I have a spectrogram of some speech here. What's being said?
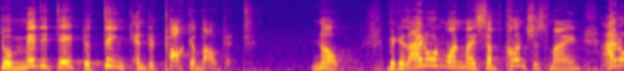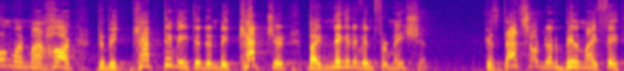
to meditate, to think, and to talk about it. No. Because I don't want my subconscious mind, I don't want my heart to be captivated and be captured by negative information. Because that's not going to build my faith.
